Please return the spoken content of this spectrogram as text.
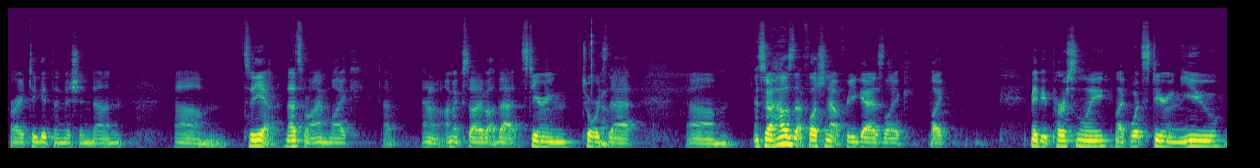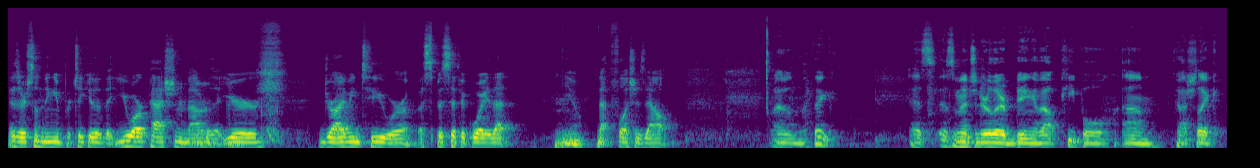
right to get the mission done. Um, so yeah that's what i'm like I, don't know i'm excited about that steering towards that. Um, and so how's that fleshing out for you guys like like maybe personally? Like what's steering you? Is there something in particular that you are passionate about or that you're driving to or a, a specific way that you know that flushes out? Um, I think, as, as I mentioned earlier, being about people, um, gosh, like,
